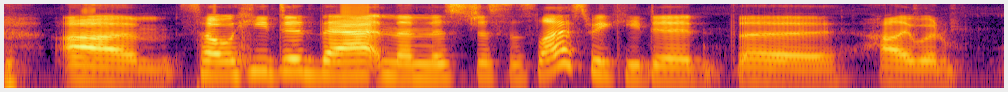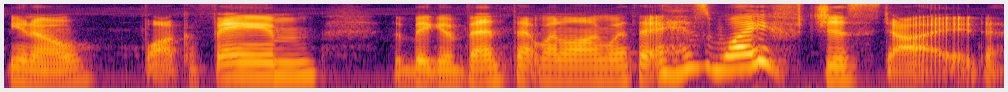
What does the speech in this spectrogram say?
you? Um, so he did that, and then this just this last week he did the Hollywood, you know, Walk of Fame, the big event that went along with it. His wife just died.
